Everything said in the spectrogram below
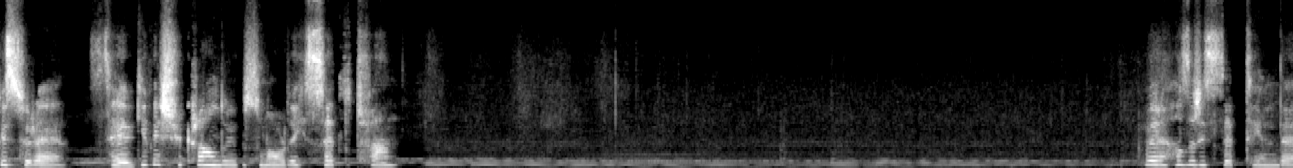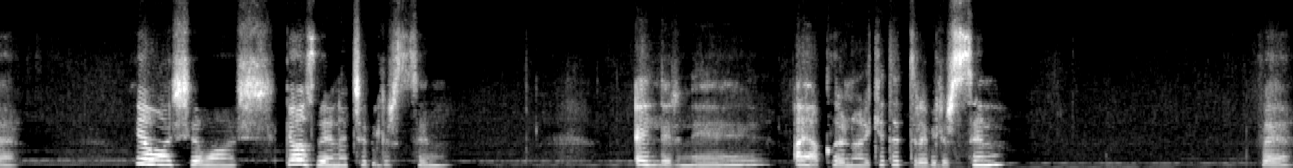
Bir süre sevgi ve şükran duygusunu orada hisset lütfen. Ve hazır hissettiğinde yavaş yavaş gözlerini açabilirsin. Ellerini, ayaklarını hareket ettirebilirsin. Ve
